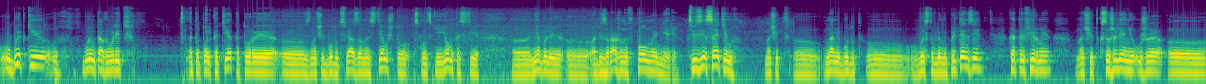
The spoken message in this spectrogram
Убытки, будем так говорить, это только те, которые э, значит, будут связаны с тем, что складские емкости э, не были э, обеззаражены в полной мере. В связи с этим значит, э, нами будут э, выставлены претензии к этой фирме. Значит, к сожалению, уже э,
